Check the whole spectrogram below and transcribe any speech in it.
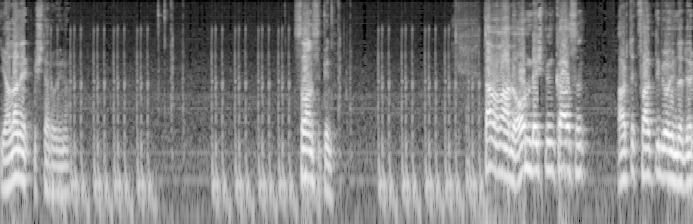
Yalan etmişler oyunu. Son spin. Tamam abi 15.000 kalsın. Artık farklı bir oyunda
